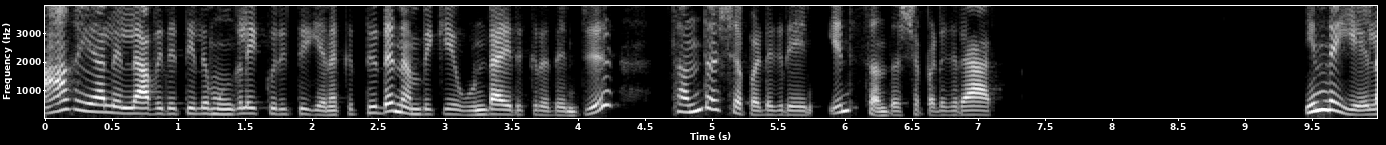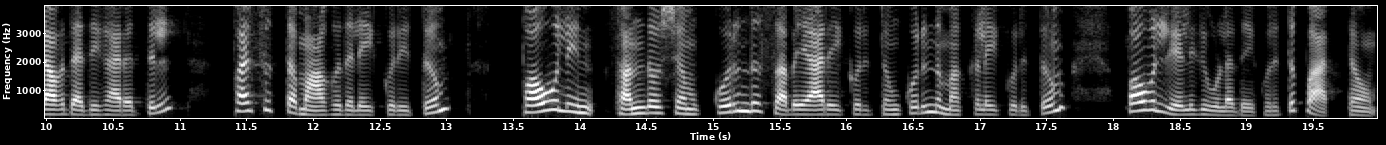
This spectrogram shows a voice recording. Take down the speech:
ஆகையால் எல்லா விதத்திலும் உங்களை குறித்து எனக்கு திட நம்பிக்கை உண்டாயிருக்கிறது என்று சந்தோஷப்படுகிறேன் என்று சந்தோஷப்படுகிறார். இந்த ஏழாவது அதிகாரத்தில் பரிசுத்தமாகுதலை குறித்தும் பவுலின் சந்தோஷம் குருந்து சபையாரை குறித்தும் குருந்து மக்களை குறித்தும் பவுல் எழுதியுள்ளதை குறித்து பார்த்தோம்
